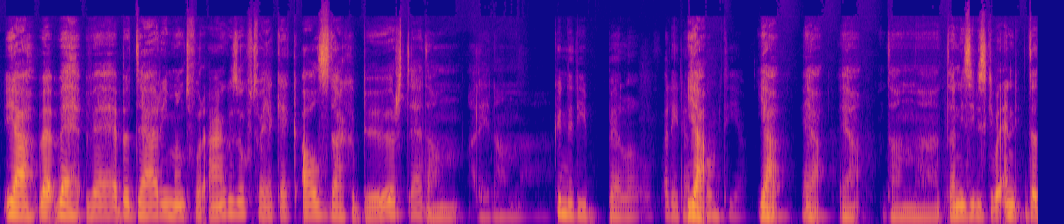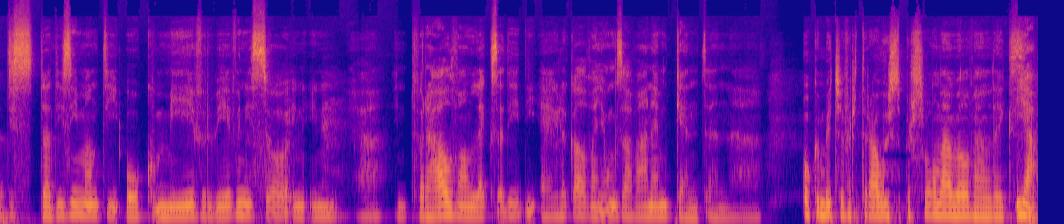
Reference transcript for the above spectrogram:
ja, wij, wij, wij, hebben daar iemand voor aangezocht. Van, ja, kijk, als dat gebeurt, hè, dan... Allee, dan Kun je die bellen? Of, allee, dan ja. komt die. Ja, ja, ja. ja dan, uh, dan is hij beschikbaar. En dat is, dat is iemand die ook mee verweven is zo in, in, ja, in het verhaal van Lex, die, die eigenlijk al van jongs af aan hem kent. En, uh, ook een beetje vertrouwenspersoon dan wel van Lex. Ja,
